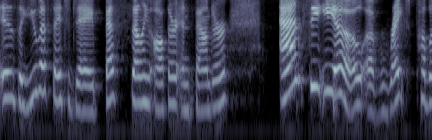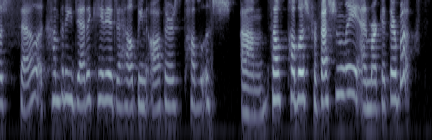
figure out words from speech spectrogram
is the USA Today best-selling author and founder and CEO of Write Publish Sell, a company dedicated to helping authors publish um, self-publish professionally and market their books.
